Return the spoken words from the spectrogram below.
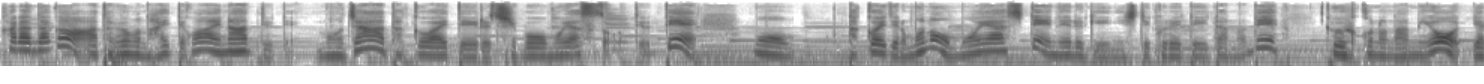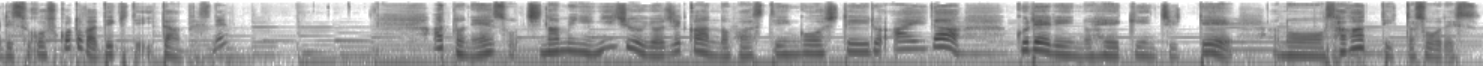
体があ食べ物入ってこないなって言ってもうじゃあ蓄えている脂肪を燃やすぞって言ってもう蓄えているものを燃やしてエネルギーにしてくれていたので空腹の波をやり過ごすことができていたんですね。あとね、そうちなみに24時間のファスティングをしている間、グレリンの平均値ってあの下がっていったそうです。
